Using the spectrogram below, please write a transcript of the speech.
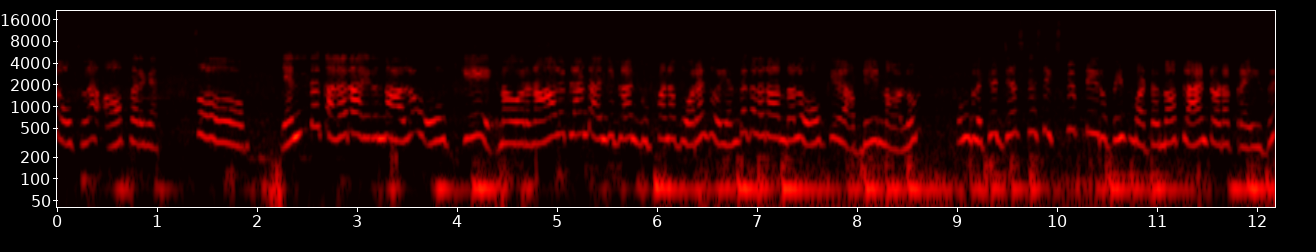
ரோஸில் ஆஃபருங்க ஸோ எந்த கலராக இருந்தாலும் ஓகே நான் ஒரு நாலு பிளான்ட் அஞ்சு பிளான்ட் புக் பண்ண போகிறேன் ஸோ எந்த கலராக இருந்தாலும் ஓகே அப்படின்னாலும் உங்களுக்கு ஜஸ்ட் சிக்ஸ் ஃபிஃப்டி ருபீஸ் மட்டும்தான் பிளான்ட்டோட ப்ரைஸு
